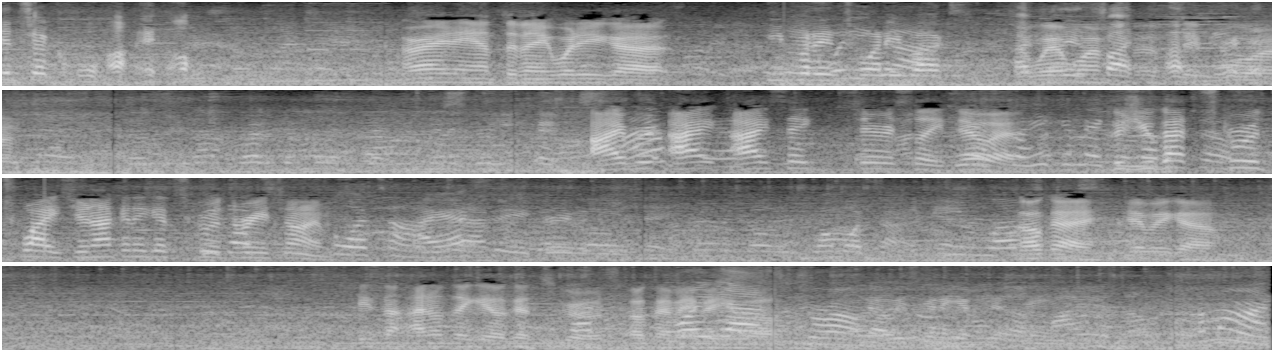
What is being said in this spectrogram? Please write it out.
it took a while. All right, Anthony, what do you got? He put in What do you 20 got? bucks. I We're put in 154. I, re- I, I say seriously, do Yeah, it. can make Because you got two. screwed twice. You're not going to get screwed He got three times. Four times. I actually agree with you, Dave. One more time. He Okay, this. here we go. He's not. I don't think he'll get screwed. Okay, Right maybe he after will. drum. No, he's going to get 15. Come on,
